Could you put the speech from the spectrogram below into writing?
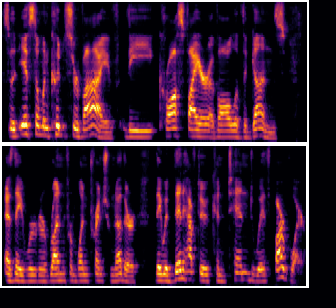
so that if someone could survive the crossfire of all of the guns as they were to run from one trench to another, they would then have to contend with barbed wire.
